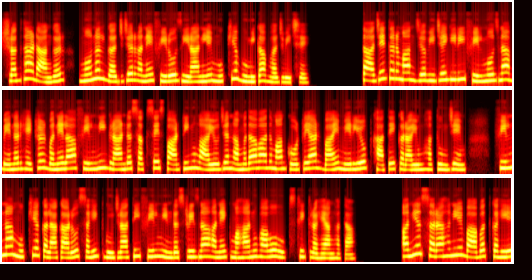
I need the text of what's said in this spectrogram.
શ્રદ્ધા ડાંગર, મોનલ ગજ્જર અને ફિરોઝ ઈરાનીએ મુખ્ય ભૂમિકા ભજવી છે. તાજેતરમાં જ વિજયગીરી ફિલ્મોઝના બેનર હેઠળ બનેલા ફિલ્મની ગ્રાન્ડ સક્સેસ પાર્ટીનું આયોજન અમદાવાદમાં કોર્ટયાર્ડ બાય મેરિયોટ ખાતે કરાયું હતું, જેમ ફિલ્મના મુખ્ય કલાકારો સહિત ગુજરાતી ફિલ્મ ઇન્ડસ્ટ્રીઝના અનેક મહાનુભાવો ઉપસ્થિત રહ્યા હતા. અન્ય સરાહનીય બાબત કહીએ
